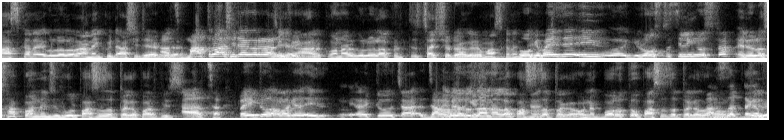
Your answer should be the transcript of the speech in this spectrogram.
মাঝখানে এগুলো হলো রানিং ফিট আশি টাকা করে। আচ্ছা মাত্র আশি টাকা করে রানিং ফিট আর কর্নারগুলো হলো আপনার চারশো টাকা করে মাঝখানে। ওকে ভাই যে এই রোস্ট সিলিং রোস্টটা এটা হলো ছাপ্পান্ন ইঞ্চি ফুল পাঁচ হাজার টাকা পার পিস আচ্ছা ভাই একটু আমাকে এই একটু জানানো এটা হলো জানালা পাঁচ হাজার টাকা। অনেক বড় তো পাঁচ হাজার টাকা জানালা। 5,000 টাকা জি,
